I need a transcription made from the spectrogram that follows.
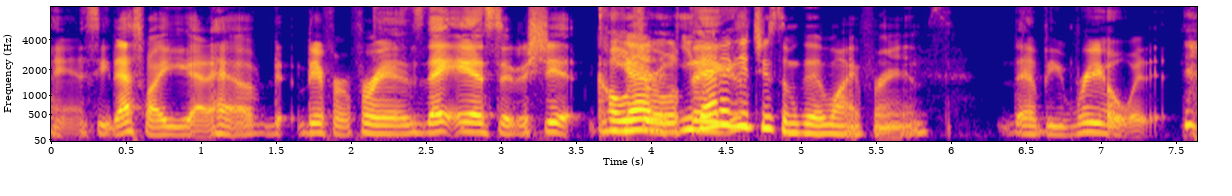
Man, see, that's why you gotta have d- different friends. They answer the shit You cultural gotta, you gotta get you some good white friends. They'll be real with it.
